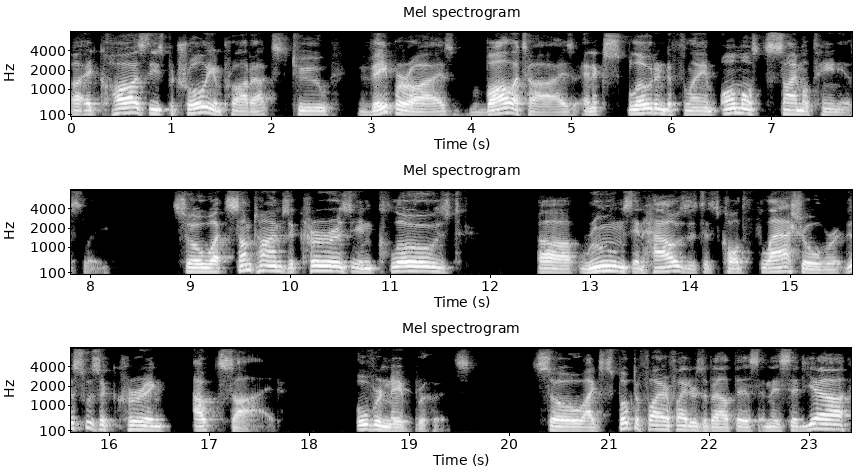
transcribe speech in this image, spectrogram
Uh, it caused these petroleum products to vaporize, volatilize, and explode into flame almost simultaneously. So, what sometimes occurs in closed uh, rooms in houses, it's called flashover. This was occurring outside over neighborhoods. So I spoke to firefighters about this, and they said, yeah,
